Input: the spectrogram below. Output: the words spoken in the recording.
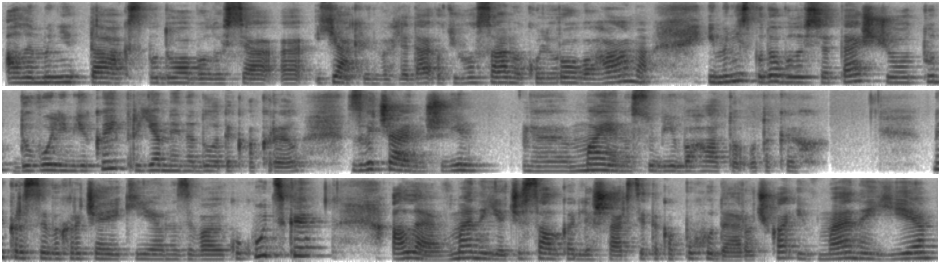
Але мені так сподобалося, е, як він виглядає, от його саме кольорова гама. І мені сподобалося те, що тут доволі м'який, приємний на дотик акрил. Звичайно, що він е, має на собі багато отаких некрасивих речей, які я називаю кукуцьки. Але в мене є чесалка для шерсті, така пуходерочка, і в мене є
